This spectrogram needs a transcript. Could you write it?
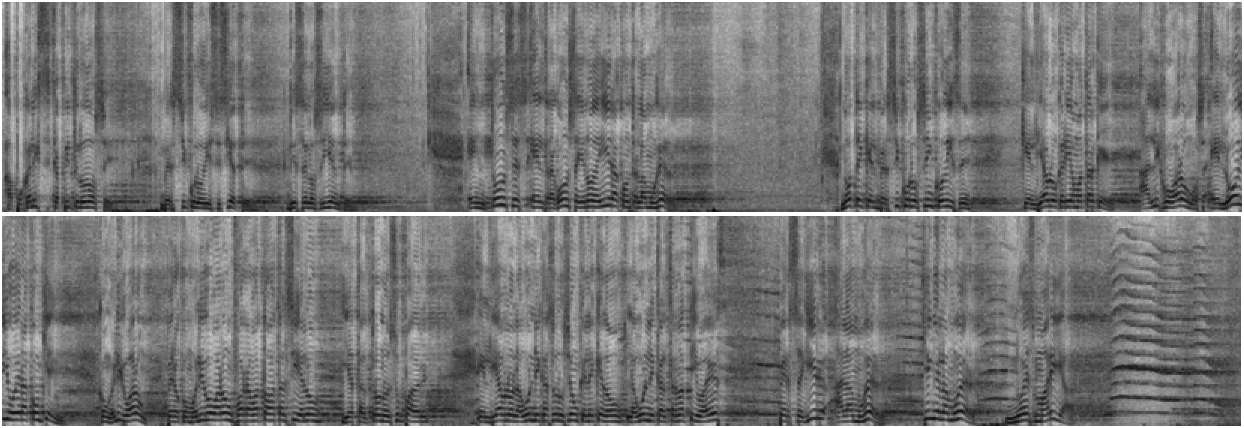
Apocalipsis capítulo 12, versículo 17, dice lo siguiente. Entonces el dragón se llenó de ira contra la mujer Noten que el versículo 5 dice que el diablo quería matar qué? Al hijo varón. O sea, el odio era con quién? Con el hijo varón. Pero como el hijo varón fue arrebatado hasta el cielo y hasta el trono de su padre, el diablo la única solución que le quedó, la única alternativa es perseguir a la mujer. ¿Quién es la mujer? No es María.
